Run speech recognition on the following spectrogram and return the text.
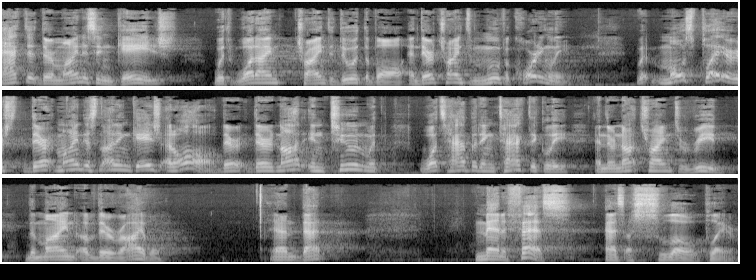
active, their mind is engaged with what I'm trying to do with the ball, and they're trying to move accordingly. But most players, their mind is not engaged at all. They're, they're not in tune with what's happening tactically, and they're not trying to read the mind of their rival. And that manifests as a slow player.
